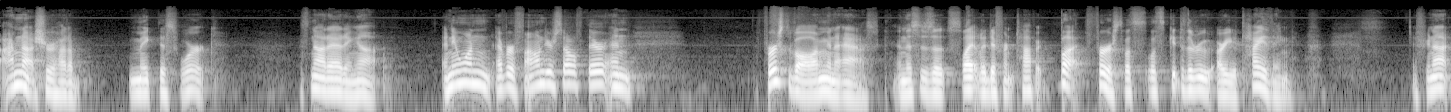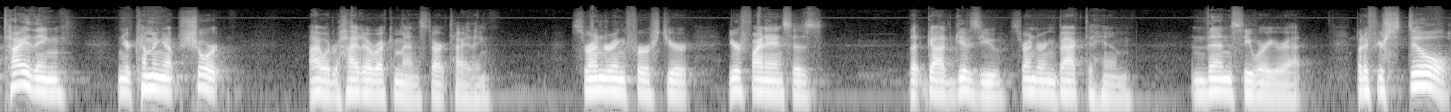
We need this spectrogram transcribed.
I'm not sure how to make this work. It's not adding up. Anyone ever found yourself there? And first of all, I'm going to ask and this is a slightly different topic. But first, let's, let's get to the root. Are you tithing? If you're not tithing and you're coming up short, I would highly recommend start tithing. Surrendering first your, your finances that God gives you, surrendering back to Him, and then see where you're at. But if you're still,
